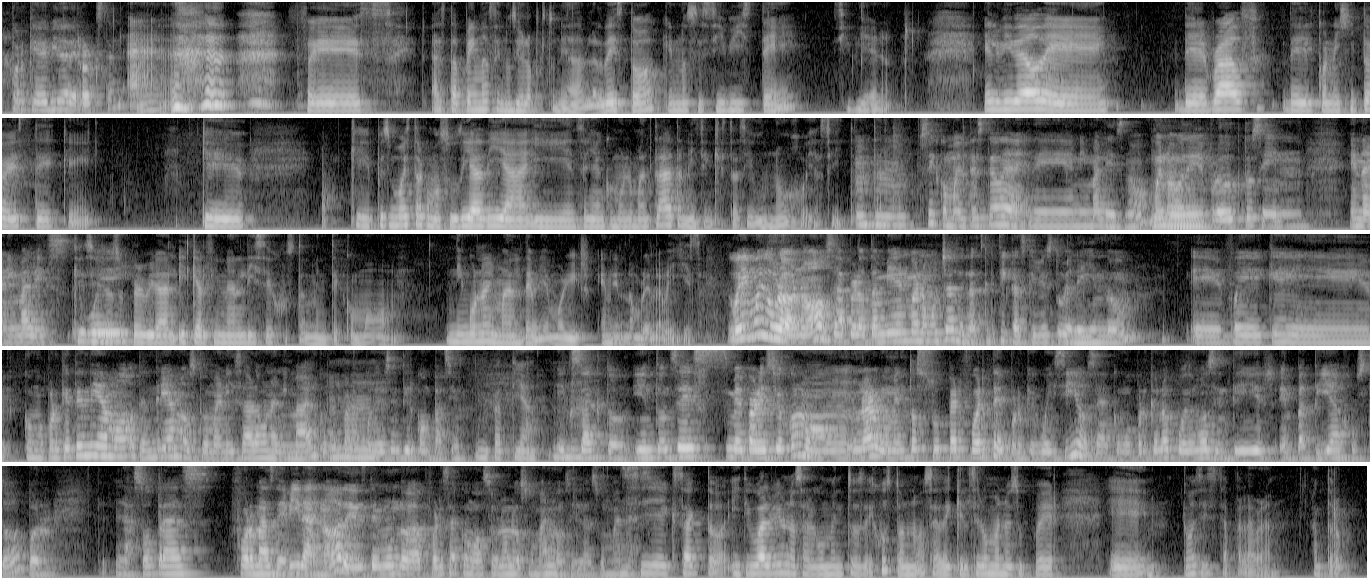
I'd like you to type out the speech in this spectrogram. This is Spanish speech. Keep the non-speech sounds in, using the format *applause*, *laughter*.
Porque vida de rockstar. *laughs* pues hasta apenas se nos dio la oportunidad de hablar de esto, que no sé si viste, si vieron, el video de, de Ralph, del conejito este, que... que que pues muestra como su día a día y enseñan cómo lo maltratan y dicen que está ciego un ojo y así. Sí, como el testeo de, animales, ¿no? Bueno, de productos en, en animales. Que se hizo súper viral y que al final dice justamente como ningún animal debería morir en el nombre de la belleza. Güey, muy duro, ¿no? O sea, pero también, bueno, muchas de las críticas que yo estuve leyendo eh, fue que como por qué tendríamos, tendríamos que humanizar a un animal como para poder sentir compasión. Empatía. Exacto. Y entonces me pareció como un, argumento súper fuerte, porque güey sí, o sea, como por qué no podemos sentir empatía justo por las otras formas de vida, ¿no? De este mundo, a fuerza como solo los humanos y las humanas. Sí, exacto. Y igual vi unos argumentos de justo, ¿no? O sea, de que el ser humano es súper, eh, ¿cómo se dice esta palabra? Antropocentrista.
